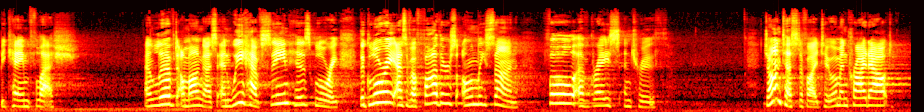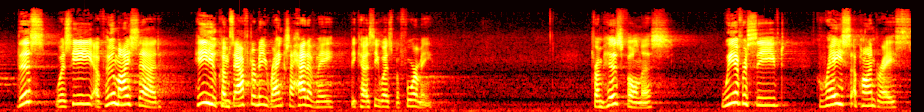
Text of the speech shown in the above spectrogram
became flesh and lived among us, and we have seen his glory, the glory as of a father's only son, full of grace and truth. John testified to him and cried out, This was he of whom I said, He who comes after me ranks ahead of me because he was before me. From his fullness, we have received grace upon grace.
